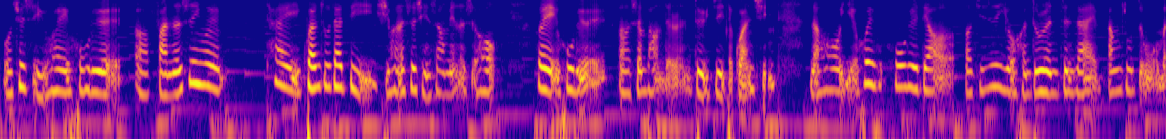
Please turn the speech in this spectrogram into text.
我确实也会忽略，呃，反而是因为。太关注在自己喜欢的事情上面的时候，会忽略呃身旁的人对于自己的关心，然后也会忽略掉呃其实有很多人正在帮助着我们。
